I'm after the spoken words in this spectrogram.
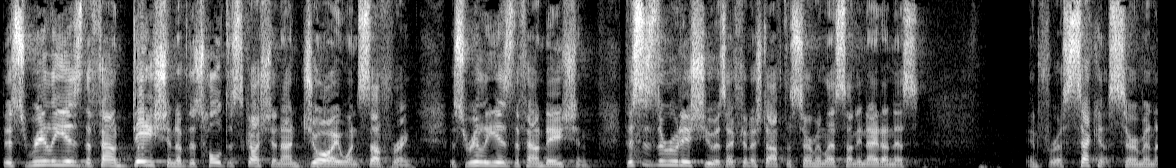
This really is the foundation of this whole discussion on joy when suffering. This really is the foundation. This is the root issue as I finished off the sermon last Sunday night on this. And for a second sermon,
